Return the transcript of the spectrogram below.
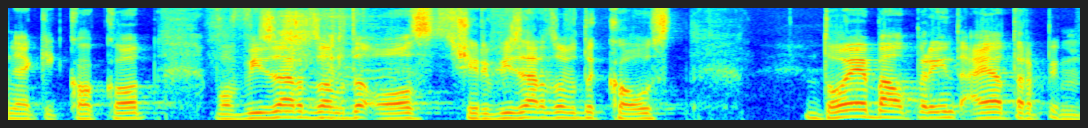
nejaký kokot vo Wizards of the Ost, či Wizards of the Coast dojebal print a ja trpím.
